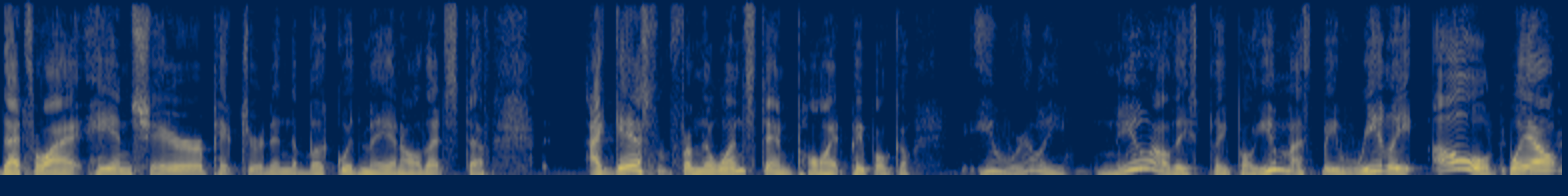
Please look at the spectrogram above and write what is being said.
that's why he and Cher are pictured in the book with me and all that stuff. I guess from the one standpoint, people go, "You really knew all these people. You must be really old. Well,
